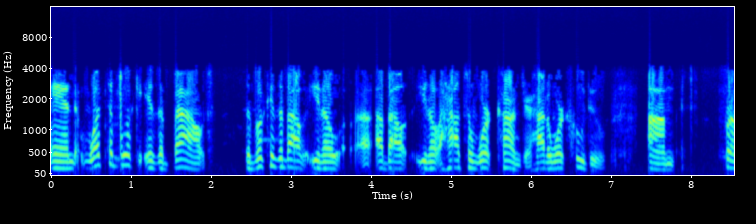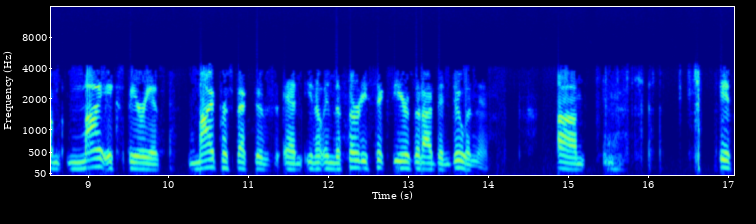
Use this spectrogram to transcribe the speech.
and what the book is about, the book is about you know about you know how to work conjure, how to work hoodoo, um, from my experience, my perspectives, and you know in the 36 years that I've been doing this. Um, it's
